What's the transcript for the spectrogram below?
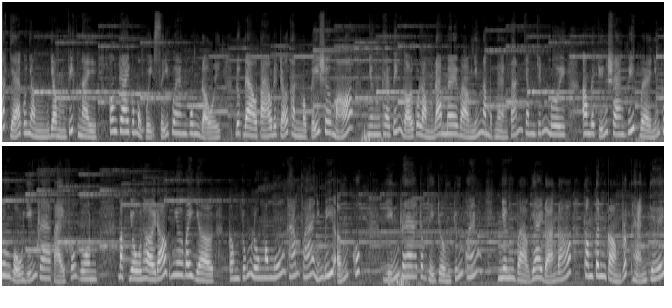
Tác giả của dòng dòng viết này, con trai của một vị sĩ quan quân đội, được đào tạo để trở thành một kỹ sư mỏ, nhưng theo tiếng gọi của lòng đam mê vào những năm 1890, ông đã chuyển sang viết về những thương vụ diễn ra tại phố Wall. Mặc dù thời đó cũng như bây giờ, công chúng luôn mong muốn khám phá những bí ẩn khuất diễn ra trong thị trường chứng khoán, nhưng vào giai đoạn đó, thông tin còn rất hạn chế.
